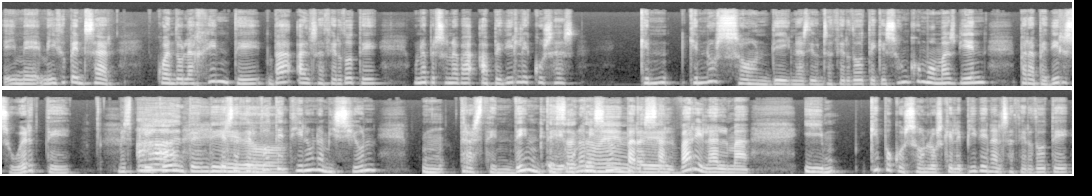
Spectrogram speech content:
y me, hizo pensar, cuando la gente va al sacerdote, una persona va a pedirle cosas que, no son dignas de un sacerdote, que son como más bien para pedir suerte. ¿Me explico? Ah, entendido. El sacerdote tiene una misión mm, trascendente, una misión para salvar el alma. Y qué pocos son los que le piden al sacerdote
